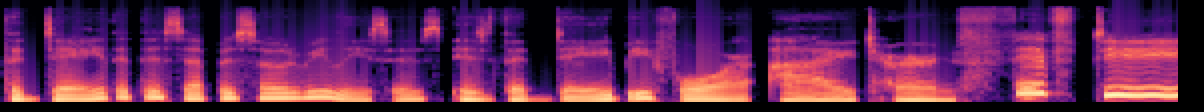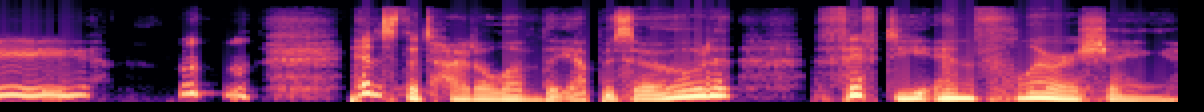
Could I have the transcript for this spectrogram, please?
the day that this episode releases is the day before I turn 50. Hence the title of the episode 50 and Flourishing,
